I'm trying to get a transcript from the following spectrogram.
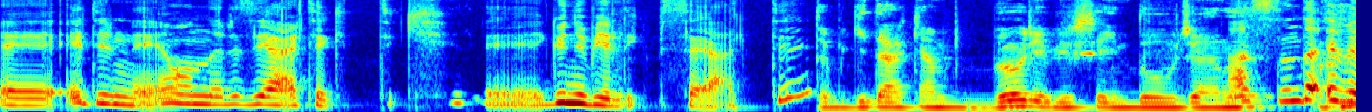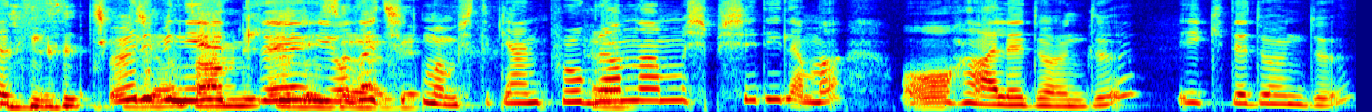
Edirne'ye onları ziyarete gittik. Günübirlik bir seyahatti. Tabii giderken böyle bir şeyin doğacağını... Aslında evet öyle bir niyetle yola herhalde. çıkmamıştık. Yani programlanmış evet. bir şey değil ama o hale döndü. İyi ki de döndü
